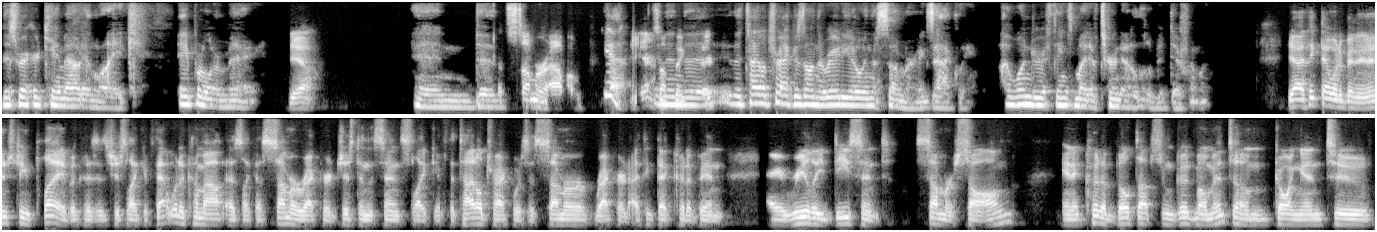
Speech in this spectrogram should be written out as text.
this record came out in like April or May. Yeah. And the summer album. Yeah. yeah and then the, the title track is on the radio in the summer. Exactly. I wonder if things might have turned out a little bit differently. Yeah, I think that would have been an interesting play because it's just like if that would have come out as like a summer record, just in the sense like if the title track was a summer record, I think that could have been a really decent summer song and it could have built up some good momentum going into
